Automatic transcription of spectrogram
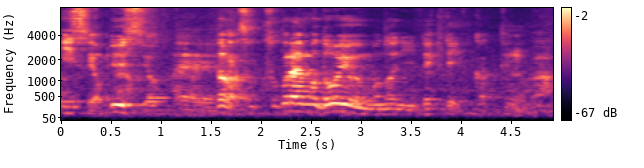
いいっすよいいっすよ、えー、だからそそこら辺もどういうものにできていくかっていうのが、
